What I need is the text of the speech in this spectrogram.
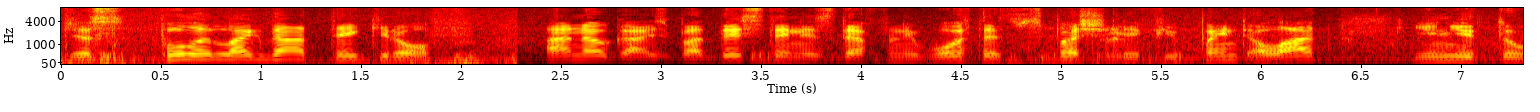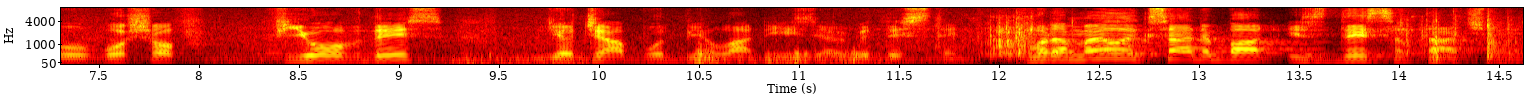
just pull it like that take it off. I know guys but this thing is definitely worth it especially if you paint a lot. You need to wash off few of this. Your job would be a lot easier with this thing. What I'm really excited about is this attachment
